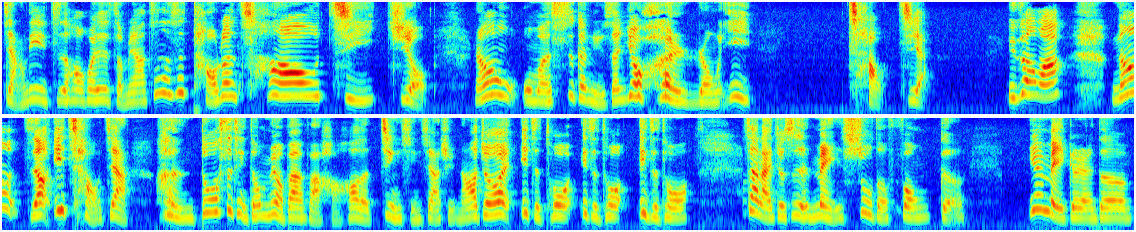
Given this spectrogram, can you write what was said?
奖励之后会是怎么样？真的是讨论超级久。然后我们四个女生又很容易吵架，你知道吗？然后只要一吵架，很多事情都没有办法好好的进行下去，然后就会一直拖，一直拖，一直拖。再来就是美术的风格，因为每个人的。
